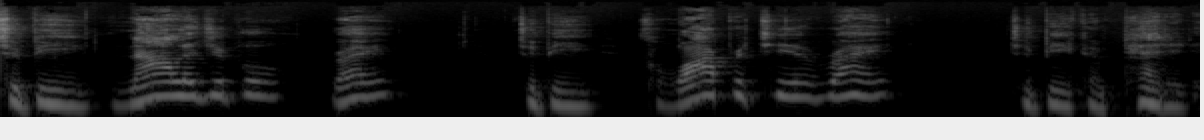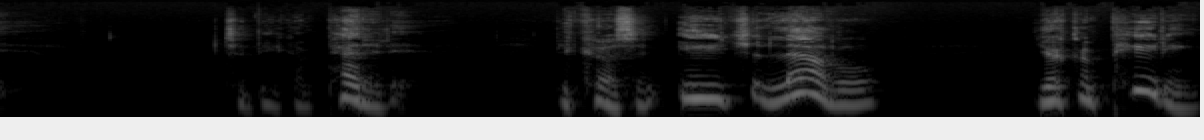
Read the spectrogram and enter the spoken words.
To be knowledgeable, right? To be cooperative, right? To be competitive. To be competitive. Because in each level, you're competing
